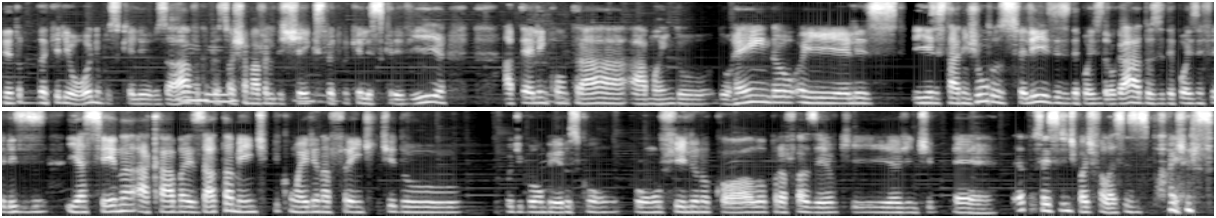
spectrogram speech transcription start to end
dentro daquele ônibus que ele usava, uhum. que o pessoal uhum. chamava ele de Shakespeare porque ele escrevia, até ele encontrar a mãe do, do Randall e eles, e eles estarem juntos, felizes, e depois drogados, e depois infelizes. E a cena acaba exatamente com ele na frente do corpo de bombeiros com, com o filho no colo para fazer o que a gente. É, eu não sei se a gente pode falar esses spoilers.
